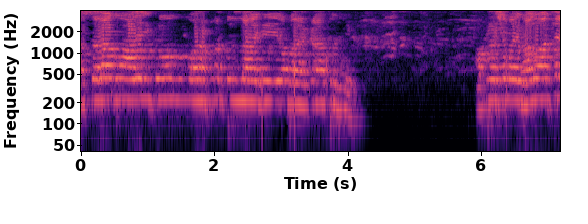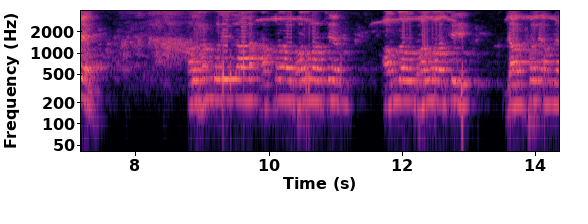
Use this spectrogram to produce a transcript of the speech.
আসসালামু আলাইকুম রাহমাতুল্লাহি আপনারা সবাই ভালো আছেন? আলহামদুলিল্লাহ, আপনারাও ভালো আছেন, আমরাও ভালো আছি, যার ফলে আমরা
